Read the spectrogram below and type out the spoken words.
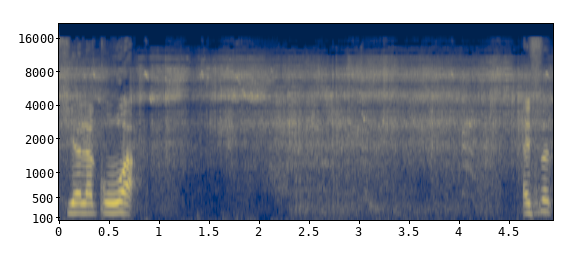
เชียร์ละกูอะไอ้สัส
